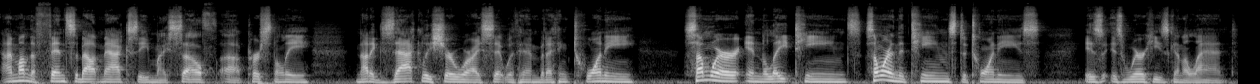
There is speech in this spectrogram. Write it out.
I'm on the fence about Maxey myself uh, personally. Not exactly sure where I sit with him, but I think 20 somewhere in the late teens, somewhere in the teens to 20s is, is where he's going to land.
